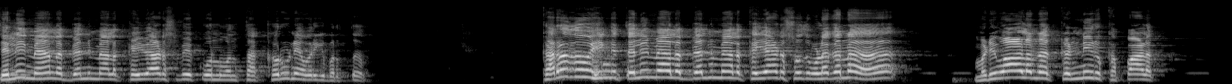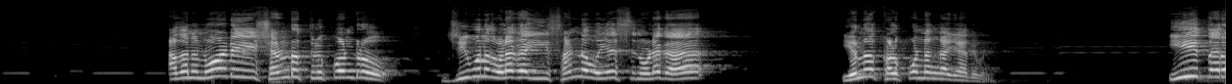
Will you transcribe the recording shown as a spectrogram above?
ತಲೆ ಮ್ಯಾಲ ಬೆನ್ನ ಮ್ಯಾಲ ಕೈಯಾಡಿಸ್ಬೇಕು ಅನ್ನುವಂಥ ಕರುಣೆ ಅವರಿಗೆ ಬರ್ತದೆ. ಕರೆದು ಹಿಂಗೆ ತಲೆ ಮೇಲೆ ಬೆನ್ನ ಮೇಲೆ ಕೈಯಾಡಿಸೋದ್ರ ಒಳಗನ ಮಡಿವಾಳನ ಕಣ್ಣೀರು ಕಪ್ಪಾಳ ಅದನ್ನು ನೋಡಿ ಶರಣರು ತಿಳ್ಕೊಂಡ್ರು ಜೀವನದೊಳಗ ಈ ಸಣ್ಣ ವಯಸ್ಸಿನೊಳಗ ಏನೋ ಕಳ್ಕೊಂಡಂಗಾಗ್ಯಾದ ಇವನು ಈ ತರ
